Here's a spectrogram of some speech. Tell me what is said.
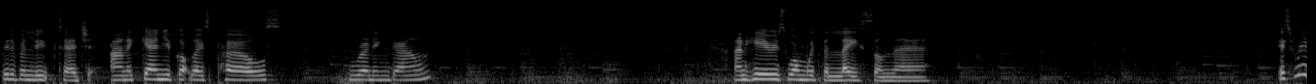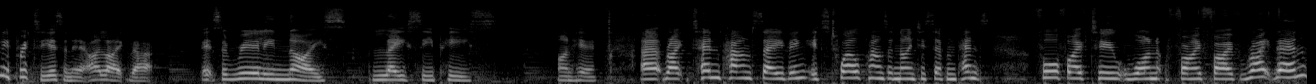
Bit of a looped edge. And again, you've got those pearls running down. And here is one with the lace on there. It's really pretty, isn't it? I like that. It's a really nice lacy piece on here. Uh, right, £10 saving. It's £12.97. pence. 452155. Right then.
